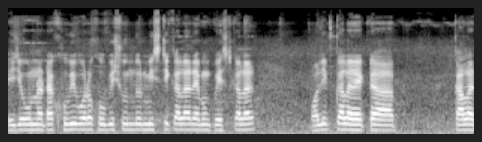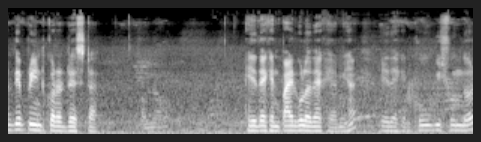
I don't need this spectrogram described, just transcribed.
এই যে ওড়নাটা খুবই বড়, খুবই সুন্দর, মিষ্টি কালার এবং পেস্ট কালার অলিভ কালার একটা কালার দিয়ে প্রিন্ট করা ড্রেসটা এই দেখেন, পায়েরগুলো দেখে আমি হ্যাঁ? এই দেখেন, খুবই সুন্দর।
